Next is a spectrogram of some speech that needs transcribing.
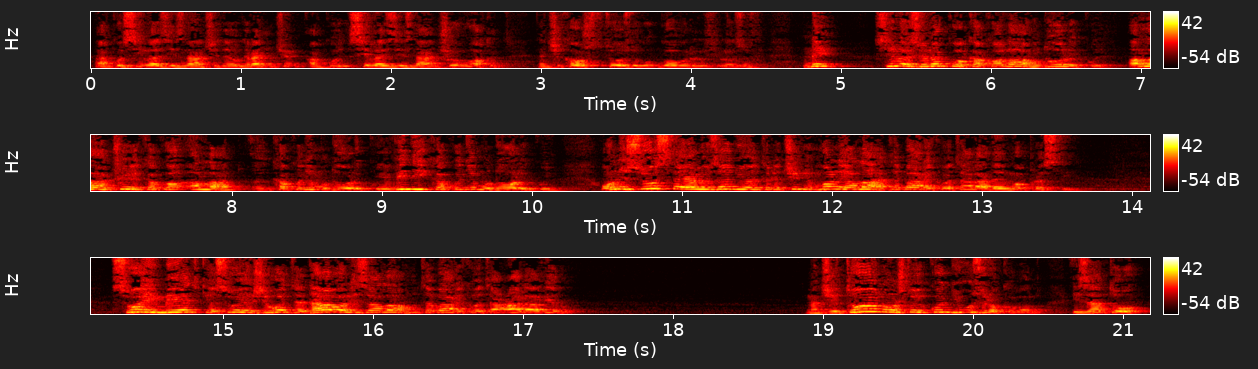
ako silazi znači da je ograničen, ako silazi znači ovo, ako, znači kao što to govorili filozofi. Ne, silazi onako kako Allah dolikuje. Allah čuje kako, Allah, kako njemu dolikuje, vidi kako njemu dolikuje. Oni su ustajali u zadnjoj trećini, moli Allah te wa ta'ala da im oprosti. Svoje metke, svoje živote davali za Allahu te wa ta'ala vjeru. Znači to je ono što je kod njih uzrokovalo. I zato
